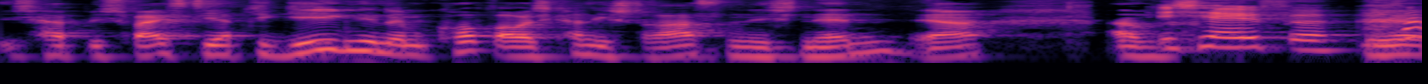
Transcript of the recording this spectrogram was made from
ich habe, ich weiß, die habe die Gegenden im Kopf, aber ich kann die Straßen nicht nennen, ja. Aber, ich helfe. Ja,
